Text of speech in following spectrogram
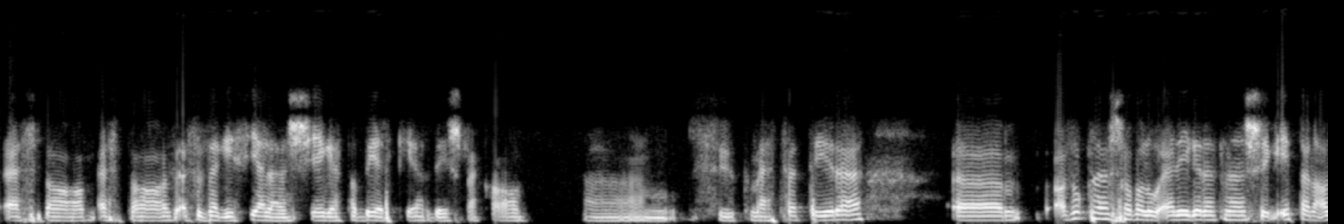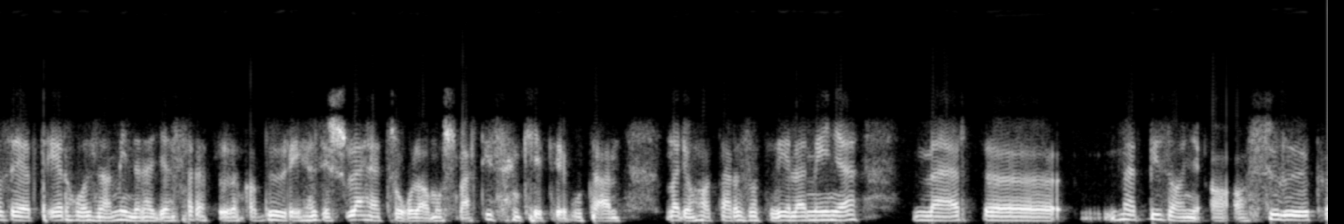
ezt, a, ezt, a, ezt az egész jelenséget a bérkérdésnek a szűk metszetére, az oktatásra való elégedetlenség éppen azért ér hozzá minden egyes szereplőnek a bőréhez, és lehet róla most már 12 év után nagyon határozott véleménye, mert, mert bizony a, a szülők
